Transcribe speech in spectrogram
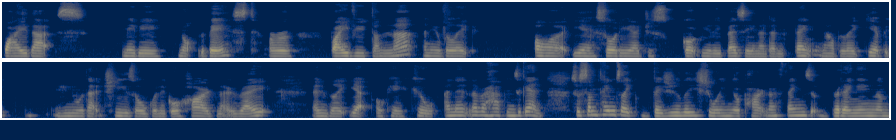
why that's maybe not the best? Or why have you done that? And he'll be like oh yeah sorry i just got really busy and i didn't think. And i'll be like yeah but you know that cheese all going to go hard now right? And be like yeah okay cool. And it never happens again. So sometimes like visually showing your partner things bringing them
